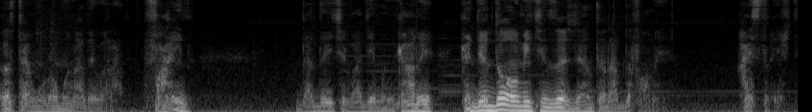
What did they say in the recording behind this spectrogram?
Ăsta e un român adevărat. Fain. Dar dă ceva de mâncare, că de 2050 de ani te rab de foame. Hai străiești.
